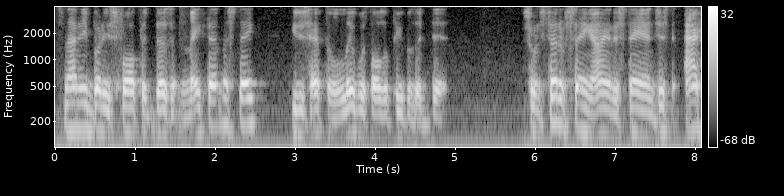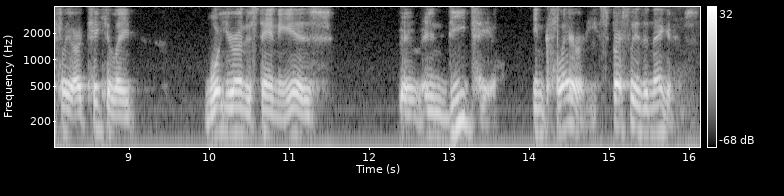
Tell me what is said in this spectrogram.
it's not anybody's fault that doesn't make that mistake. You just have to live with all the people that did. So instead of saying, I understand, just actually articulate what your understanding is in, detail, in clarity, especially the negatives,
